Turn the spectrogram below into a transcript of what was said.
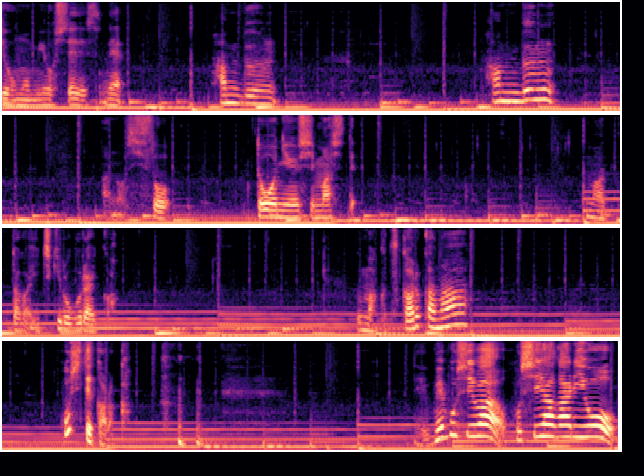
塩もみをしてですね。半分半分あのしそ投入しまして。まあだから1キロぐらいか。うまく浸かるかな。干してからか。梅干しは干し上がりを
